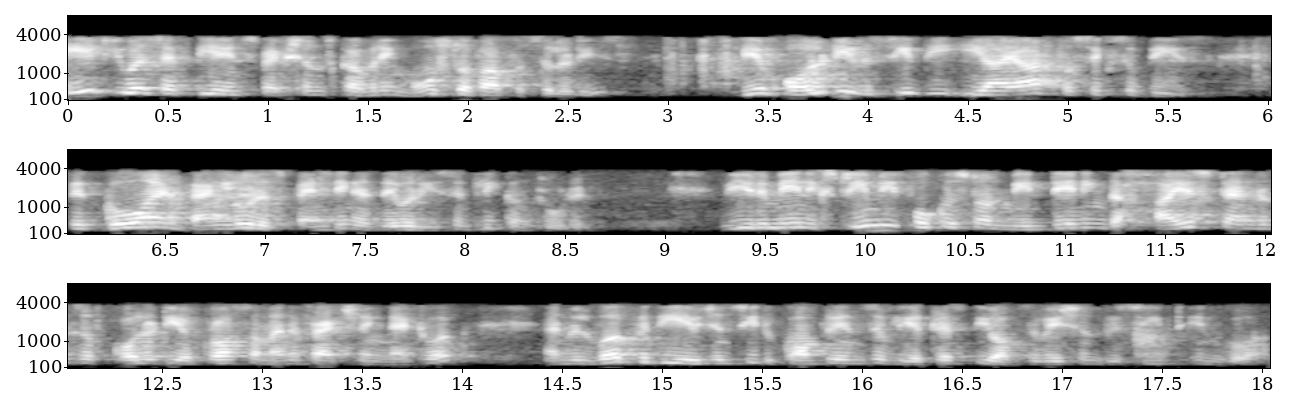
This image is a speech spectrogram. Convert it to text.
eight US FDA inspections covering most of our facilities. We have already received the EIR for six of these, with Goa and Bangalore as pending as they were recently concluded. We remain extremely focused on maintaining the highest standards of quality across our manufacturing network and will work with the agency to comprehensively address the observations received in Goa.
